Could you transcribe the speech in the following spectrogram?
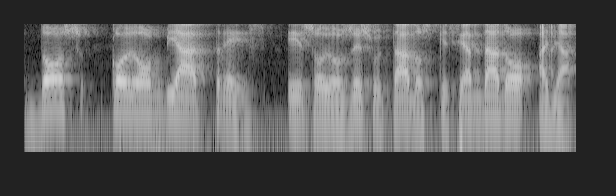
2, Colombia 3. Esos los resultados que se han dado allá.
